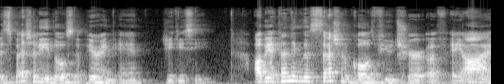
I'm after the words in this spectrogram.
especially those appearing in GTC. I'll be attending this session called Future of AI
